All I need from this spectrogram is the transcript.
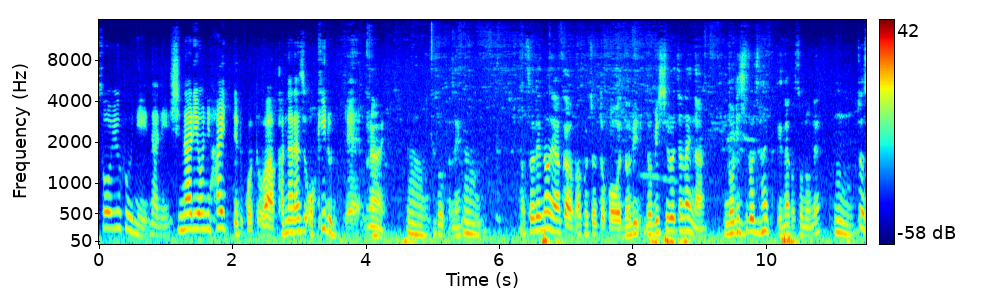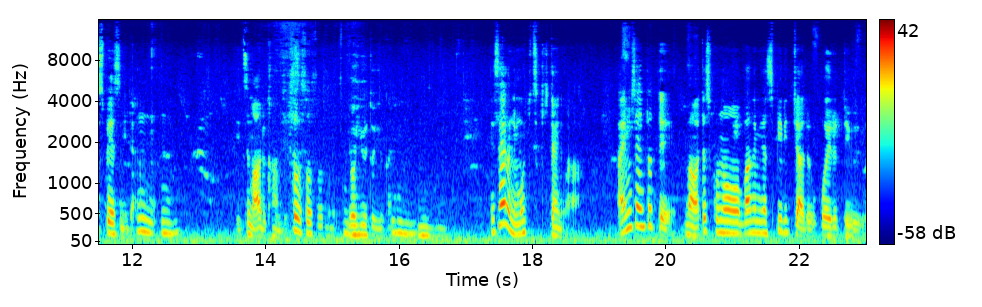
そういうふうに、何、シナリオに入ってることは必ず起きるので、うん。はい。うん。そうだね。うん。まあ、それの、なんか、まあ、こうちょっとこう、のり、伸びしろじゃないな。のりしろじゃなくて、なんかそのね、うんちょっ。とスペースみたいな、うん。うん。いつもある感じ。そうそうそうそう。余裕というかね。うん。うんうんで、最後にもう一つ聞きたいのは、あゆみさんにとって、まあ私この番組がスピリチュアルを超えるっていう、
